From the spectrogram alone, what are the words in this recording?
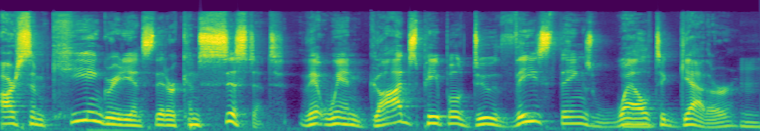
are some key ingredients that are consistent that when God's people do these things well mm. together, mm.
